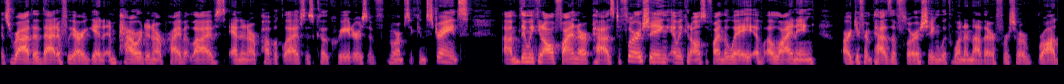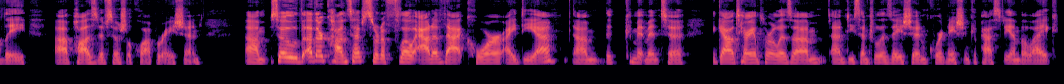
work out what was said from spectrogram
It's rather that if we are, again, empowered in our private lives and in our public lives as co creators of norms and constraints, um, then we can all find our paths to flourishing and we can also find the way of aligning our different paths of flourishing with one another for sort of broadly uh, positive social cooperation. Um, so the other concepts sort of flow out of that core idea um, the commitment to egalitarian pluralism, um, decentralization, coordination capacity, and the like.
